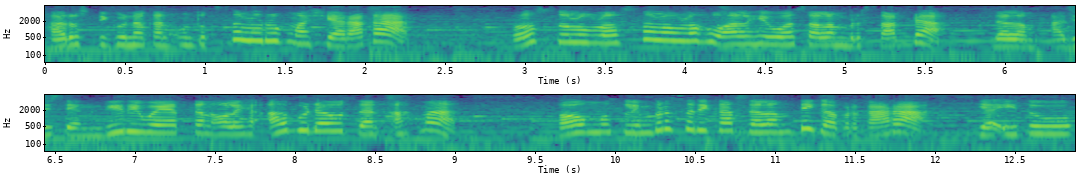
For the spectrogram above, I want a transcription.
harus digunakan untuk seluruh masyarakat. Rasulullah Shallallahu Alaihi Wasallam bersabda dalam hadis yang diriwayatkan oleh Abu Daud dan Ahmad, kaum Muslim berserikat dalam tiga perkara, yaitu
